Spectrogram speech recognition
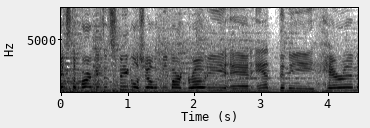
It's the Parkins and Spiegel Show with me, Mark Grote, and Anthony Herron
